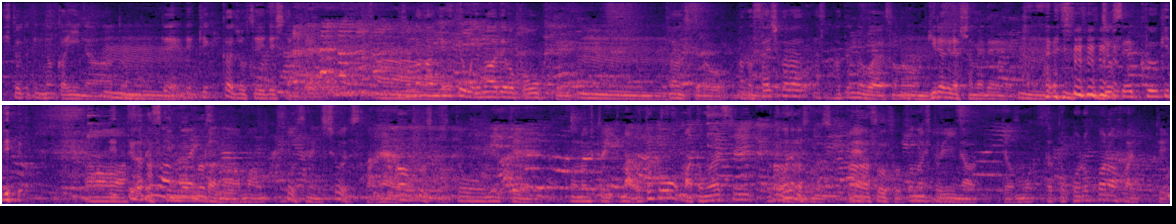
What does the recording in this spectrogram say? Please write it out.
人的になんかいいなと思って、で結果女性でしたみたいな。そんな感じが結構今まで僕多くて、なんですけどなんか最初からハテンの場合はそのギラギラした目で、女性空気で言ってなんか好きになりますそれはないかな、まあ、そうですね。一緒ですかね。あそうですか。人を見てこの人まあ男、まあ、友達男でもそうですけどね、あそうそうこの人いいなって思ったところから入っていく。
